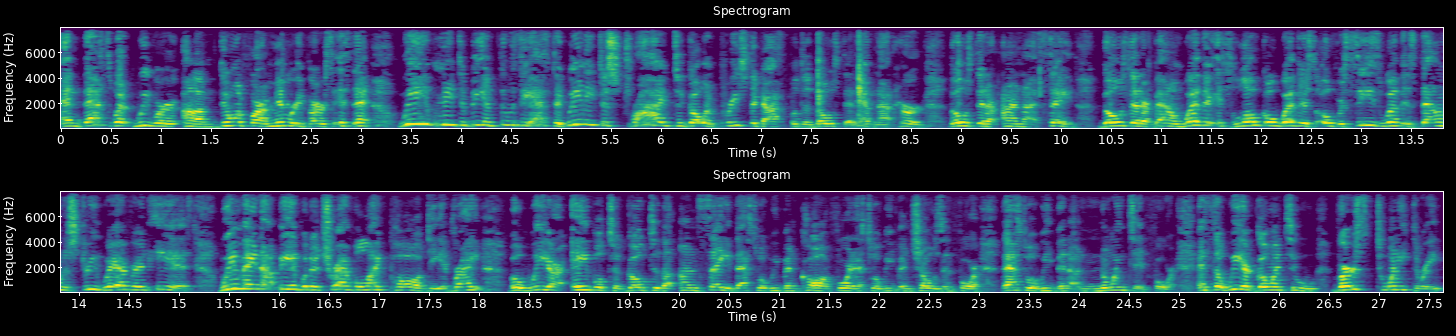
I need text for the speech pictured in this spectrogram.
And that's what we were um, doing for our memory verse is that we need to be enthusiastic. We need to strive to go and preach the gospel to those that have not heard, those that are, are not saved, those those that are bound, whether it's local, whether it's overseas, whether it's down the street, wherever it is. We may not be able to travel like Paul did, right? But we are able to go to the unsaved. That's what we've been called for. That's what we've been chosen for. That's what we've been anointed for. And so we are going to verse 23.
